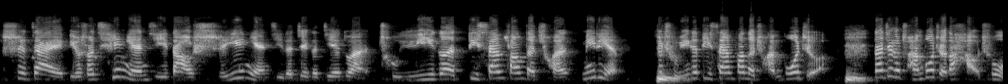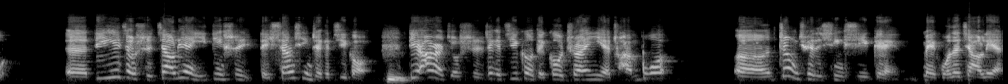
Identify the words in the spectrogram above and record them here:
是在比如说七年级到十一年级的这个阶段，处于一个第三方的传 medium，就处于一个第三方的传播者。嗯，那这个传播者的好处，呃，第一就是教练一定是得相信这个机构，嗯第二就是这个机构得够专业，传播呃正确的信息给美国的教练，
